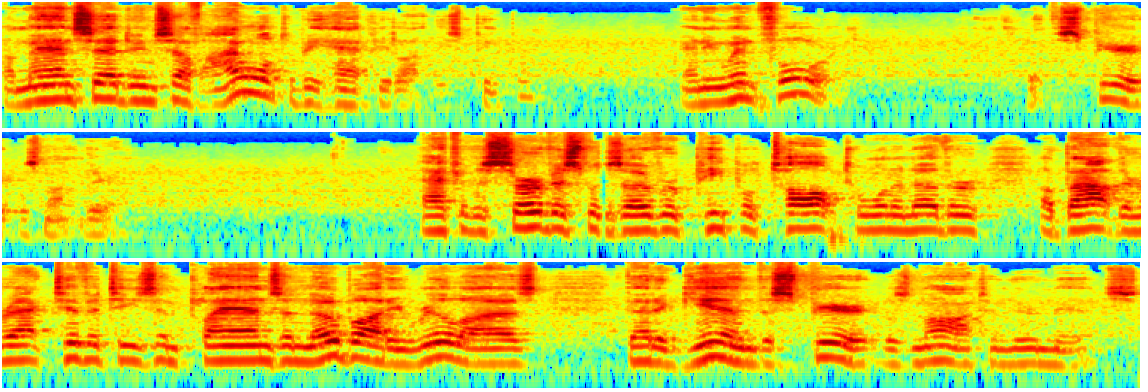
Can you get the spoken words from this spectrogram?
A man said to himself, I want to be happy like these people. And he went forward, but the Spirit was not there. After the service was over, people talked to one another about their activities and plans, and nobody realized that again the Spirit was not in their midst.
